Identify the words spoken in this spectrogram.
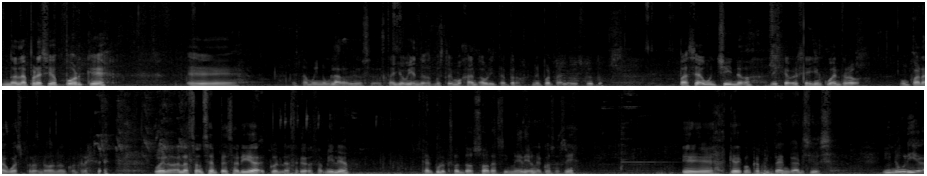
no la aprecio porque eh, está muy nublado, está lloviendo, me estoy mojando ahorita, pero no importa, lo disfruto. Pasé a un chino, dije a ver si ahí encuentro un paraguas, pero no, no encontré. bueno, a las 11 empezaría con la Sagrada Familia, calculo que son dos horas y media, una cosa así. Eh, quedé con Capitán Garcius y Nuria,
